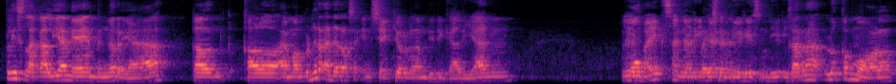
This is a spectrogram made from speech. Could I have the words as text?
please lah kalian ya yang denger ya kalau kalau emang bener ada rasa insecure dalam diri kalian lebih mau- baik sadari dari diri sendiri karena lu ke mall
